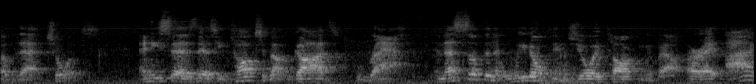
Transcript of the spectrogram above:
of that choice. And he says this, he talks about God's wrath. And that's something that we don't enjoy talking about. All right? I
